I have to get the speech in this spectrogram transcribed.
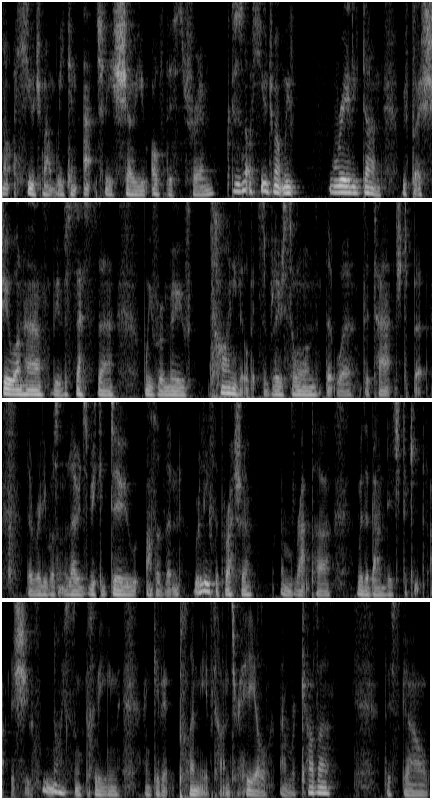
not a huge amount we can actually show you of this trim because there's not a huge amount we've really done. We've put a shoe on her, we've assessed her, we've removed tiny little bits of loose horn that were detached, but there really wasn't loads we could do other than relieve the pressure and wrap her with a bandage to keep that issue nice and clean and give it plenty of time to heal and recover. This girl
